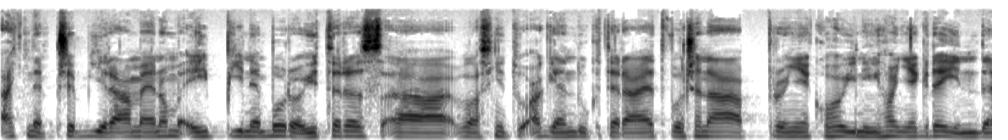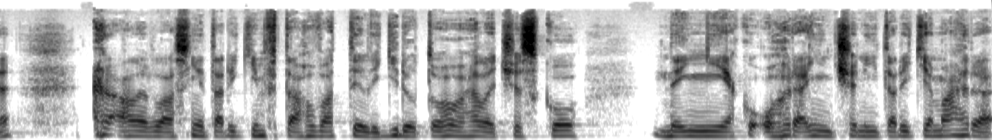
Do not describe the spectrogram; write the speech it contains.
ať nepřebíráme jenom AP nebo Reuters a vlastně tu agendu, která je tvořená pro někoho jiného někde jinde, ale vlastně tady tím vtahovat ty lidi do toho, hele, Česko není jako ohraničený tady těma hra,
